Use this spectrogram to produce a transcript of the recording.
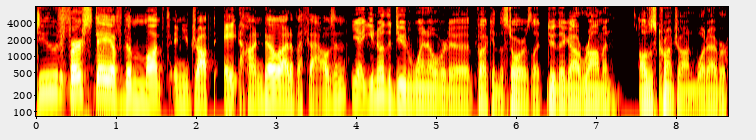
dude. First day of the month, and you dropped eight hundo out of a thousand. Yeah, you know the dude went over to fucking the store. Was like, dude, they got ramen. I'll just crunch on whatever.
